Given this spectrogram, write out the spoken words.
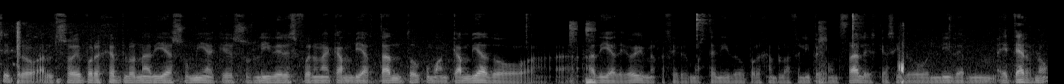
Sí, pero al PSOE, por ejemplo, nadie asumía que sus líderes fueran a cambiar tanto como han cambiado a, día de hoy. Me refiero, hemos tenido, por ejemplo, a Felipe González, que ha sido el líder eterno,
